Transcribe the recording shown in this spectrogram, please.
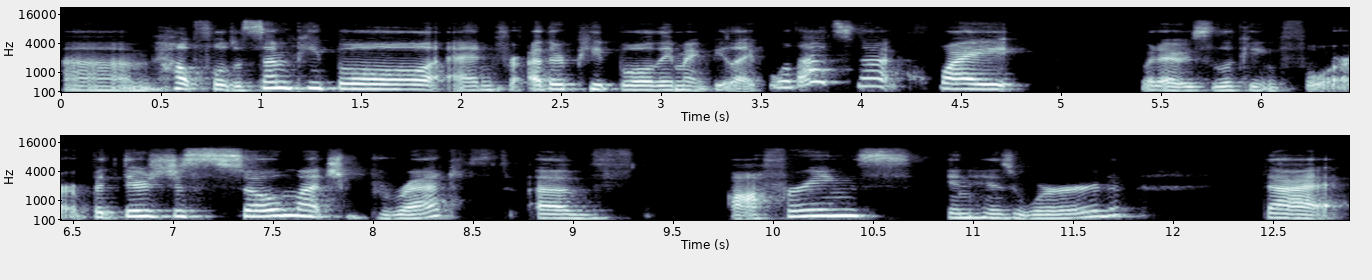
um, helpful to some people and for other people they might be like well that's not quite what i was looking for. But there's just so much breadth of offerings in his word that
